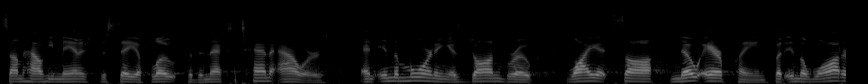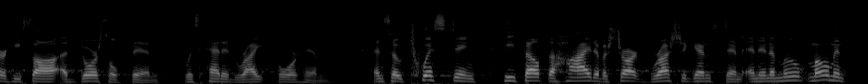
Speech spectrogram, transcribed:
Somehow he managed to stay afloat for the next 10 hours. And in the morning, as dawn broke, Wyatt saw no airplanes, but in the water he saw a dorsal fin was headed right for him. And so, twisting, he felt the hide of a shark brush against him. And in a mo- moment,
